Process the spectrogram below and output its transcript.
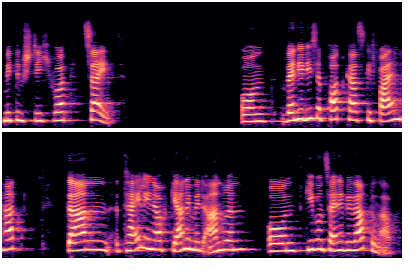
mit dem Stichwort Zeit. Und wenn dir dieser Podcast gefallen hat, dann teile ihn auch gerne mit anderen und gib uns eine Bewertung ab.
